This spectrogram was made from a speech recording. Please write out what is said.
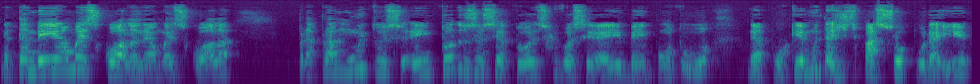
é, também é uma escola, né? uma escola para muitos, em todos os setores que você aí bem pontuou. Né? Porque muita gente passou por aí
